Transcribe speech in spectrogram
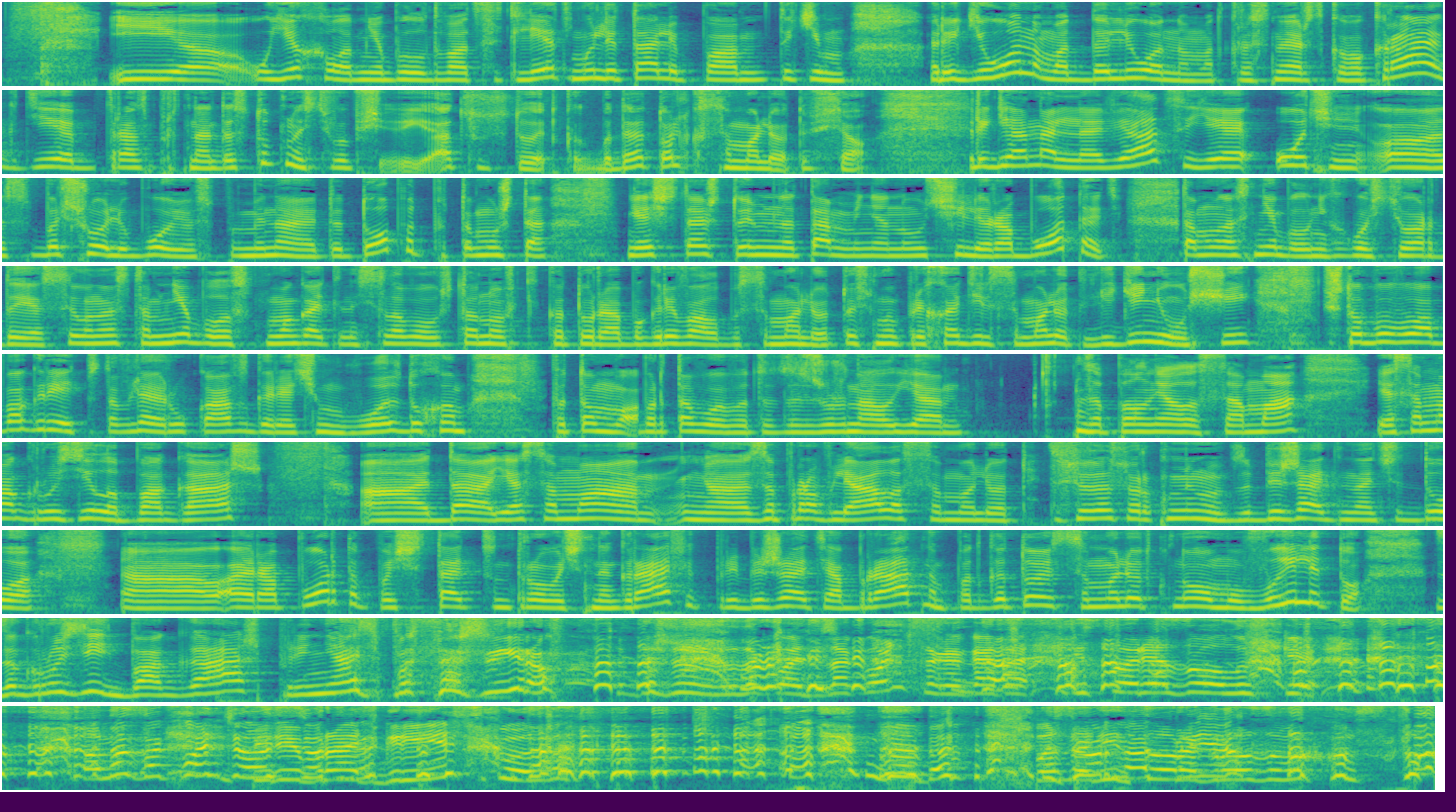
И уехала, мне было 20 лет. Мы летали по таким регионам, отдаленным от Красноярского края, где транспортная доступность вообще отсутствует, как бы, да, только самолеты, все. Регион региональной авиации я очень э, с большой любовью вспоминаю этот опыт, потому что я считаю, что именно там меня научили работать. Там у нас не было никакой стюардессы, у нас там не было вспомогательной силовой установки, которая обогревала бы самолет. То есть мы приходили, самолет леденющий, чтобы его обогреть, вставляя рукав с горячим воздухом. Потом бортовой вот этот журнал я заполняла сама, я сама грузила багаж, а, да, я сама а, заправляла самолет. Это все за 40 минут. Забежать, значит, до а, аэропорта, посчитать центровочный график, прибежать обратно, подготовить самолет к новому вылету, загрузить багаж, принять пассажиров. Это что такое? Закончится какая-то история Золушки? Она закончилась. Перебрать гречку? Посадить 40 розовых кустов.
